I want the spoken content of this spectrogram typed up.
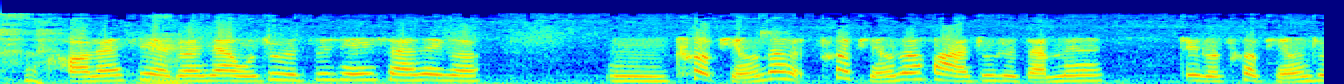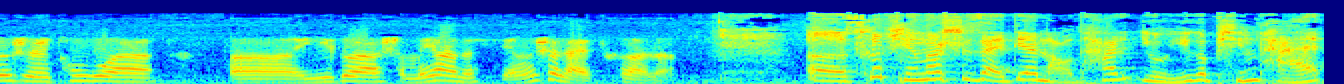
好嘞，谢谢专家。我就是咨询一下那个，嗯，测评的测评的话，就是咱们这个测评就是通过。呃，一个什么样的形式来测呢？呃，测评呢是在电脑，它有一个平台，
